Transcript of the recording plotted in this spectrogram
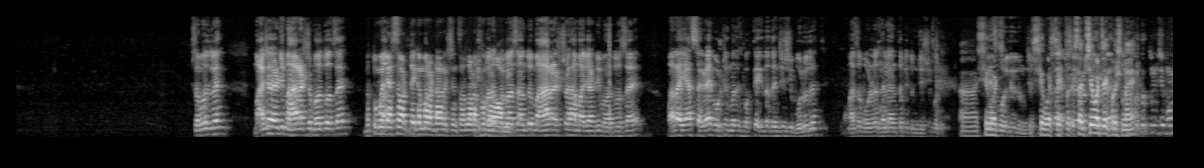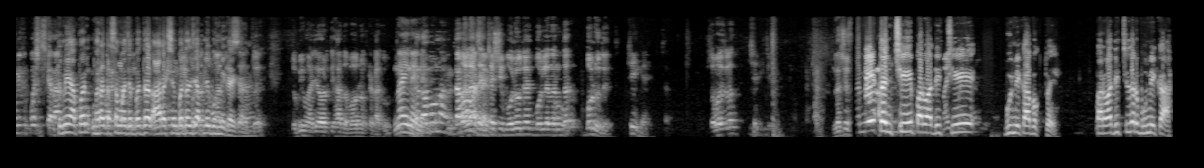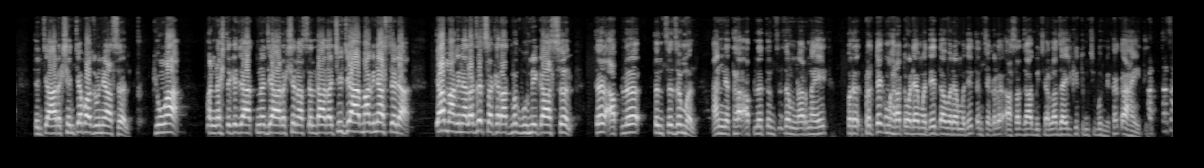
समजलं? माझ्यासाठी महाराष्ट्र महत्त्वाचा आहे. मग तुम्हाला असं वाटतंय का मराठा आरक्षणचा लढा मी परत थांबवा आम्ही? तुम्हाला सांगतो महाराष्ट्र हा माझ्यासाठी महत्त्वाचा आहे. मला या सगळ्या गोष्टींमध्ये फक्त एकदा त्यांच्याशी बोलू देत. माझं बोलणं झाल्यानंतर मी तुमच्याशी बोलेन. अं, तेच शेवट बोलतील तुमच्याशी. शेवटचा एक साहेब, शेवटचा एक प्रश्न आहे. तुमची भूमिका स्पष्ट करा. तुम्ही आपण मराठा समाजाबद्दल आरक्षणबद्दल जी आपली भूमिका आहे सांगतोय. तुम्ही माझ्यावरती हा दबाव नका टाकू. नाही नाही नाही. दबाव नाही. मला. त्यांच्याशी बोलू देत बोलल्यानंतर बोलू देत. ठीक आहे. समजलं? ठीक. लक्ष आम्ही त्यांची परवादीची भूमिका बघतोय. परवादीची जर भूमिका त्यांच्या आरक्षणच्या बाजूने असेल किंवा पन्नास टक्केच्या आतनं जे आरक्षण असेल दादाची ज्या मागण्या असलेल्या त्या मागण्याला जर सकारात्मक भूमिका असेल तर आपलं त्यांचं जमल. अन्यथा आपलं त्यांचं जमणार नाही. प्र प्रत्येक मराठवाड्यामध्ये दौऱ्यामध्ये त्यांच्याकडे असा जाब विचारला जाईल की तुमची भूमिका काय आहे ती.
